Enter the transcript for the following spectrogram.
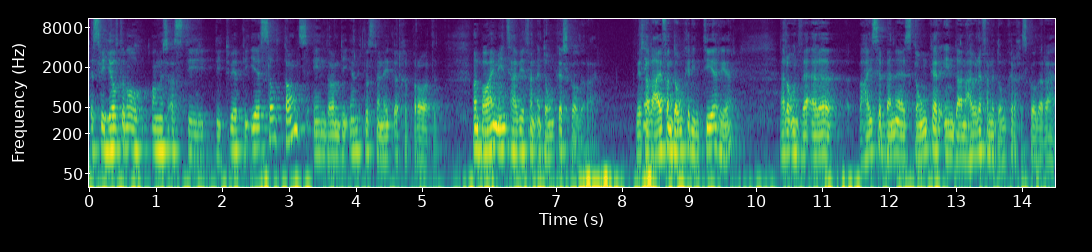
is weer heeltemal anders as die die twee op die esel tans en dan die een wat ons nou net oor gepraat het. Want baie mense hou weer van 'n donker skildery. Weet hulle hou van donker interieur. Hulle ontwer hulle huise binne is donker en dan hou hulle van 'n donker skildery.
